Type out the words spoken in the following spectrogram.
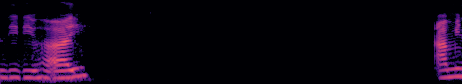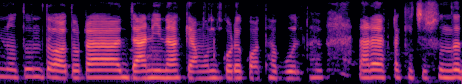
দিদি ভাই। আমি নতুন তো অতটা জানি না কেমন করে কথা বলতে হবে তারা একটা কিছু সুন্দর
